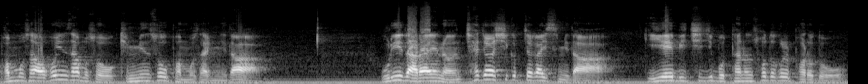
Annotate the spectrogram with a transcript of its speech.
법무사 호인사무소 김민수 법무사입니다. 우리나라에는 최저시급제가 있습니다. 이에 미치지 못하는 소득을 벌어도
